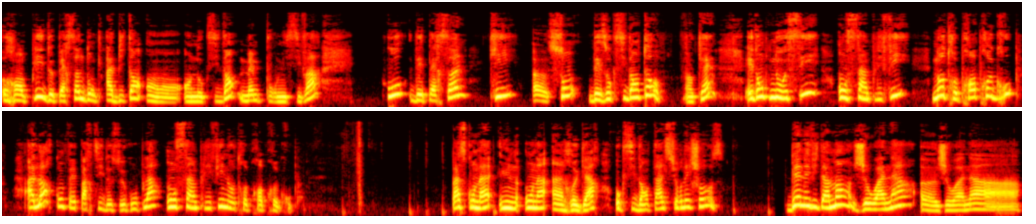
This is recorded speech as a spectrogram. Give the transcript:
rempli de personnes donc habitant en, en Occident, même pour Missiva, ou des personnes qui euh, sont des occidentaux, ok? Et donc nous aussi, on simplifie notre propre groupe. Alors qu'on fait partie de ce groupe-là, on simplifie notre propre groupe. Parce qu'on a une, on a un regard occidental sur les choses. Bien évidemment, Johanna, euh, Johanna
